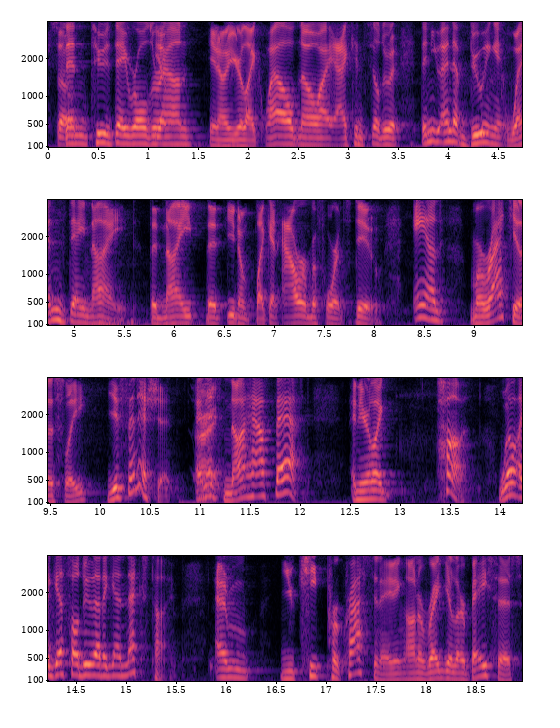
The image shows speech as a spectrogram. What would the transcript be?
So- then Tuesday rolls around. You know, you're like, well, no, I, I can still do it. Then you end up doing it Wednesday night, the night that you know, like an hour before it's due, and miraculously you finish it, and it's not half bad. And you're like, huh? Well, I guess I'll do that again next time. And you keep procrastinating on a regular basis,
